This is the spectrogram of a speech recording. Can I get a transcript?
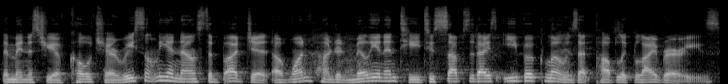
The Ministry of Culture recently announced a budget of 100 million NT to subsidize ebook loans at public libraries.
